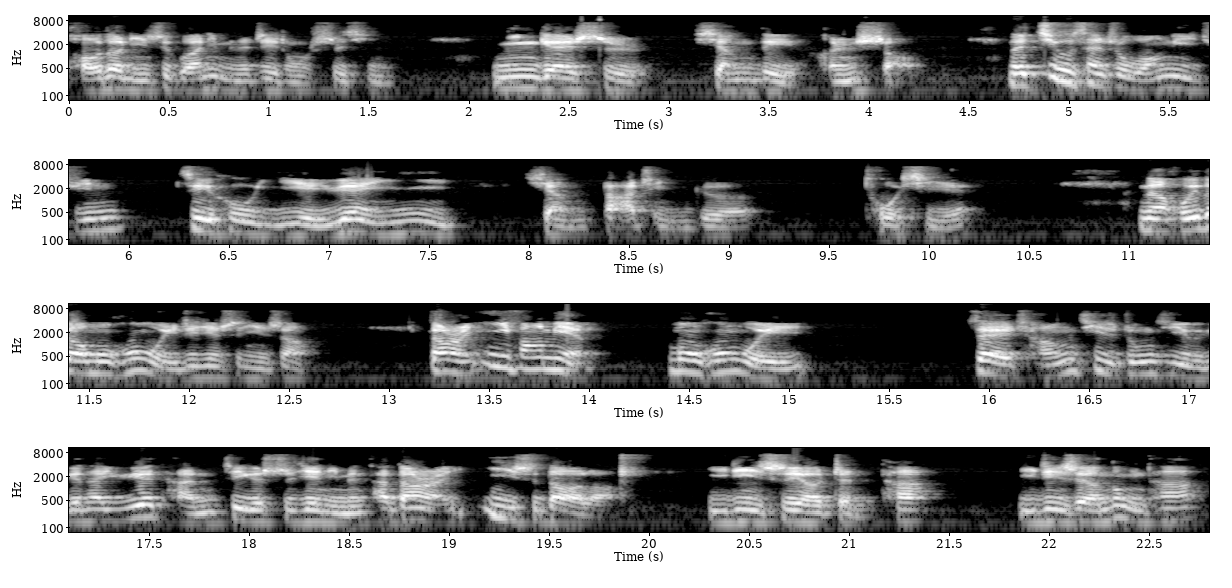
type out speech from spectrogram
跑到领事馆里面的这种事情，应该是相对很少。那就算是王立军最后也愿意想达成一个妥协。那回到孟宏伟这件事情上，当然一方面孟宏伟在长期的中纪委跟他约谈这个时间里面，他当然意识到了一定是要整他，一定是要弄他，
